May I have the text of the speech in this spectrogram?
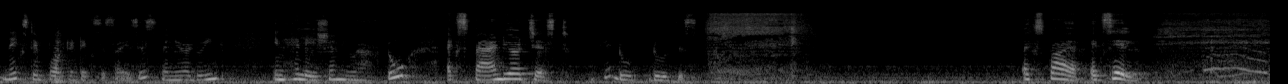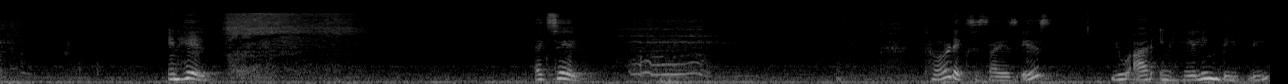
Next important exercise is when you are doing inhalation, you have to expand your chest. Okay, do, do this. Expire, exhale. Inhale. Exhale. third exercise is you are inhaling deeply,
